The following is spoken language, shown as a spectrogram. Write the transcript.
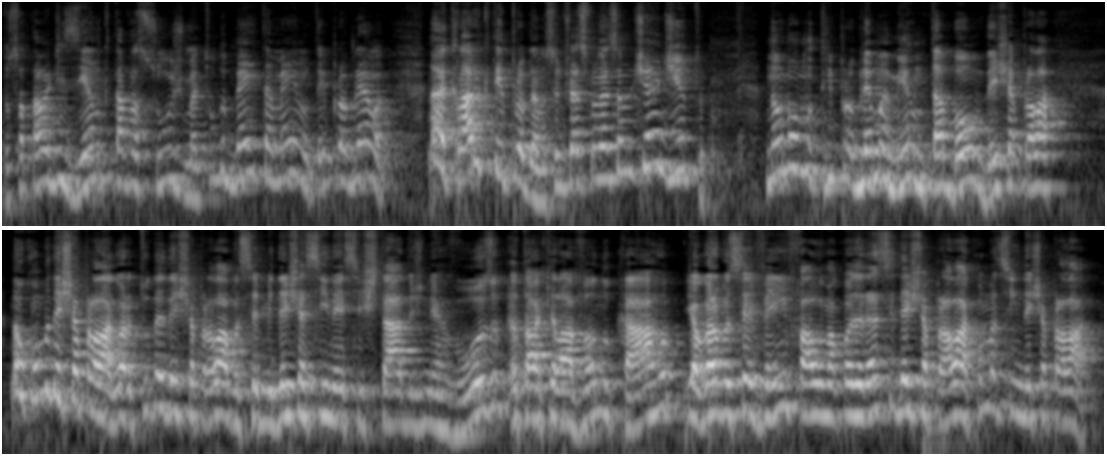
Eu só estava dizendo que estava sujo, mas tudo bem também, não tem problema. Não, é claro que tem problema. Se não tivesse problema, você não tinha dito. Não, não, não tem problema mesmo, tá bom, deixa pra lá. Não, como deixar pra lá? Agora tudo é deixar pra lá? Você me deixa assim nesse estado de nervoso, eu tava aqui lavando o carro, e agora você vem e fala uma coisa dessa e deixa pra lá? Como assim deixa pra lá?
